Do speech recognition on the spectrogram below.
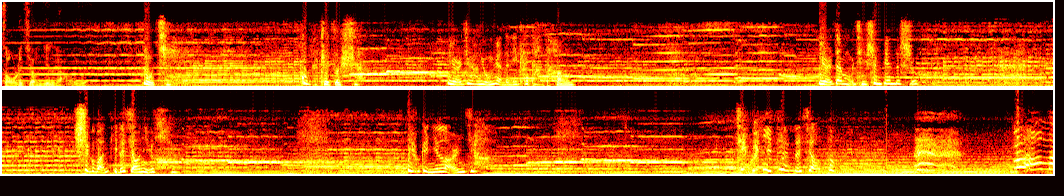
走了将近两个月。母亲，过了这座山，女儿就要永远的离开大唐。女儿在母亲身边的时候，是个顽皮的小女孩，没有给您老人家见过一天的孝道。妈妈。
